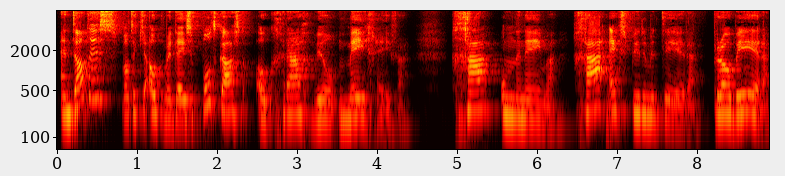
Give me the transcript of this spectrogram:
En dat is wat ik je ook met deze podcast ook graag wil meegeven. Ga ondernemen. Ga experimenteren. Proberen.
